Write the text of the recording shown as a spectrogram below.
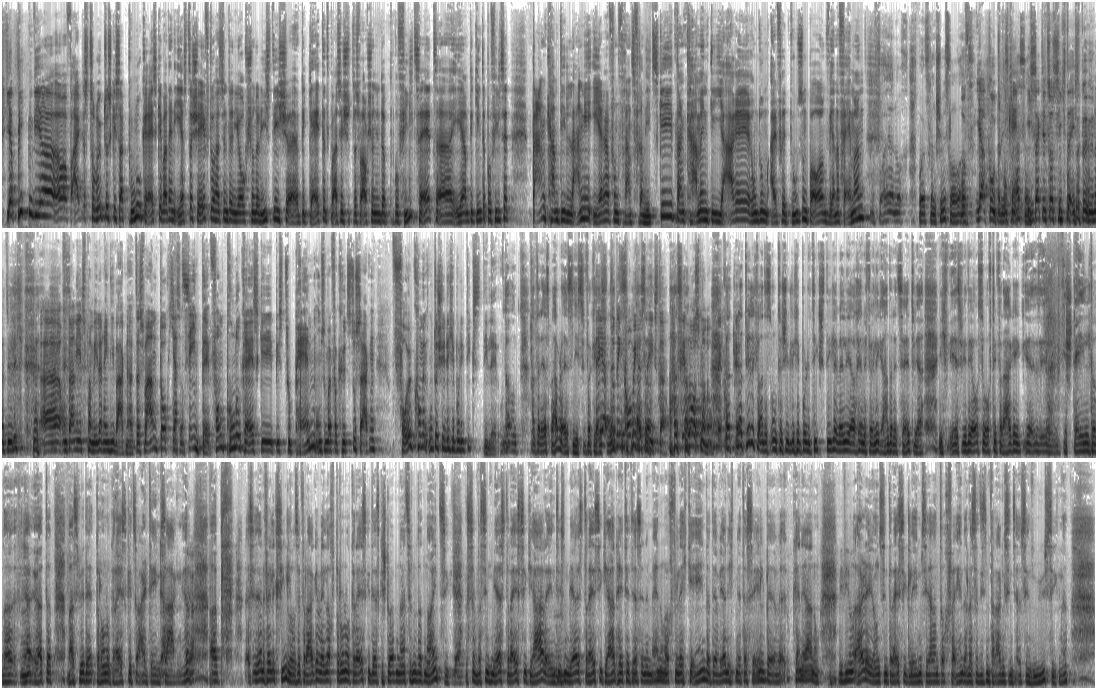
ja. blicken wir auf all das zurück. Du hast gesagt, Bruno Kreisky war dein erster Chef. Du hast ihn dann ja auch journalistisch begleitet, quasi, das war auch schon in der Profilzeit, eher am Beginn der Profilzeit. Dann kam die lange Ära von Franz Franitzky, dann kamen die Jahre rund um Alfred Gusenbauer und Werner Feimann. Vorher noch Wolfgang Schüssel. Wolf, ja gut, okay. Wasser, ich sage jetzt aus Sicht der SPÖ natürlich. äh, und dann jetzt Pamela Rendi-Wagner. Das waren doch Jahrzehnte von Bruno Kreisky bis zu Pam, um es mal verkürzt zu sagen, vollkommen unterschiedliche Politikstile. Oder? Ja, und Andreas Babler ist nicht zu vergessen. Ja, ja zu dem komme ich als also, nächster. Also, den lassen wir noch. Na, natürlich waren das unterschiedliche Politikstile, weil ja auch eine völlig andere Zeit wäre. Es wird ja auch so oft die Frage äh, gestellt oder mhm. erörtert, was würde Bruno Kreisky zu all dem ja. sagen? Ja? ja. Äh, pff, das ist eine völlig sinnlose Frage, weil auch Bruno Kreisky, der ist gestorben 1990. Ja. Das sind mehr als 30 Jahre. In mhm. diesen mehr als 30 Jahren hätte der seine Meinung auch vielleicht geändert. Er wäre nicht mehr derselbe keine Ahnung, wie wir alle uns in 30 Lebensjahren doch verändern. Also diese Fragen sind, sind müßig. Ne?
